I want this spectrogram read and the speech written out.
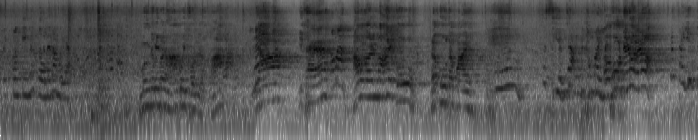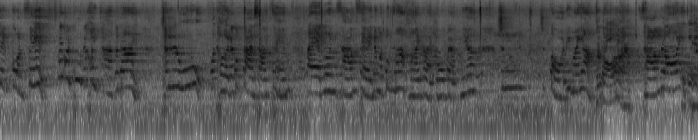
ควรควรตีนึกเกินเลยนะมึงอะมึงจะมีปัญหาคุยคนเหรอฮะอย่าอีแขเอามาเอาเงินมาให้กู แล้วกูจะไปเข้มจะเสียงดังไปทำไมก็ล่ะพูดดีด้วยแล้ว ก็ใจเย็นๆก่อนสิ ไม่ค่อยพูดไม่ค่อยจาก็ได้ ฉันรู้ว่าเธอนะต้องการสามแสนแต่เงินสามแสนเนี่ยมันต้องมากมายหลายโตแบบเนี้ยฉันจะต่อได้ไหมอะจะต่ออะไรสามร้อย โอ้โหอี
